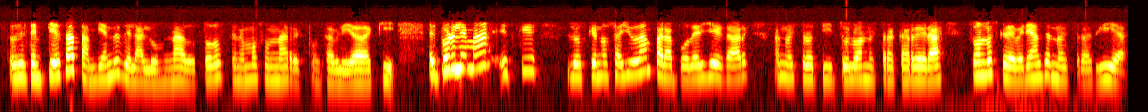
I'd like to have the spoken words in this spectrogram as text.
Entonces empieza también desde el alumnado, todos tenemos una responsabilidad aquí. El problema es que los que nos ayudan para poder llegar a nuestro título, a nuestra carrera, son los que deberían ser nuestras guías.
